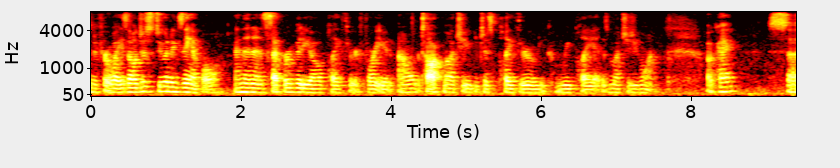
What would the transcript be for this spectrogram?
in different ways. I'll just do an example, and then in a separate video, I'll play through for you. I won't talk much. You can just play through, and you can replay it as much as you want. Okay? So,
